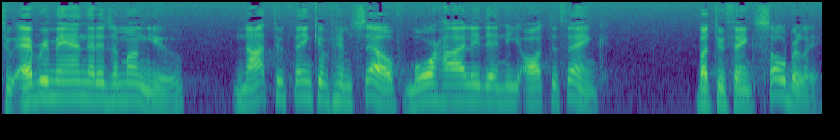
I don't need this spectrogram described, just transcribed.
to every man that is among you, not to think of himself more highly than he ought to think, but to think soberly,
